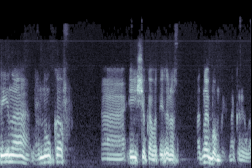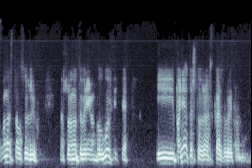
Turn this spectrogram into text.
сына, внуков э, и еще кого-то из родственников. Одной бомбой накрыло. Он остался жив, потому что он в это время был в офисе. И понятно, что рассказывает он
